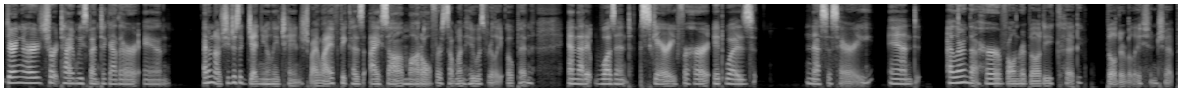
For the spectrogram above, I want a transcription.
during our short time we spent together and I don't know, she just like genuinely changed my life because I saw a model for someone who was really open and that it wasn't scary for her. It was necessary. And I learned that her vulnerability could build a relationship.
